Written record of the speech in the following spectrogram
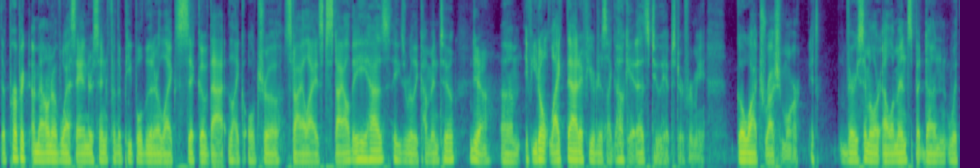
the perfect amount of Wes Anderson for the people that are like sick of that like ultra stylized style that he has. That he's really come into. Yeah. Um, if you don't like that, if you're just like, okay, that's too hipster for me, go watch Rushmore. It's very similar elements, but done with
